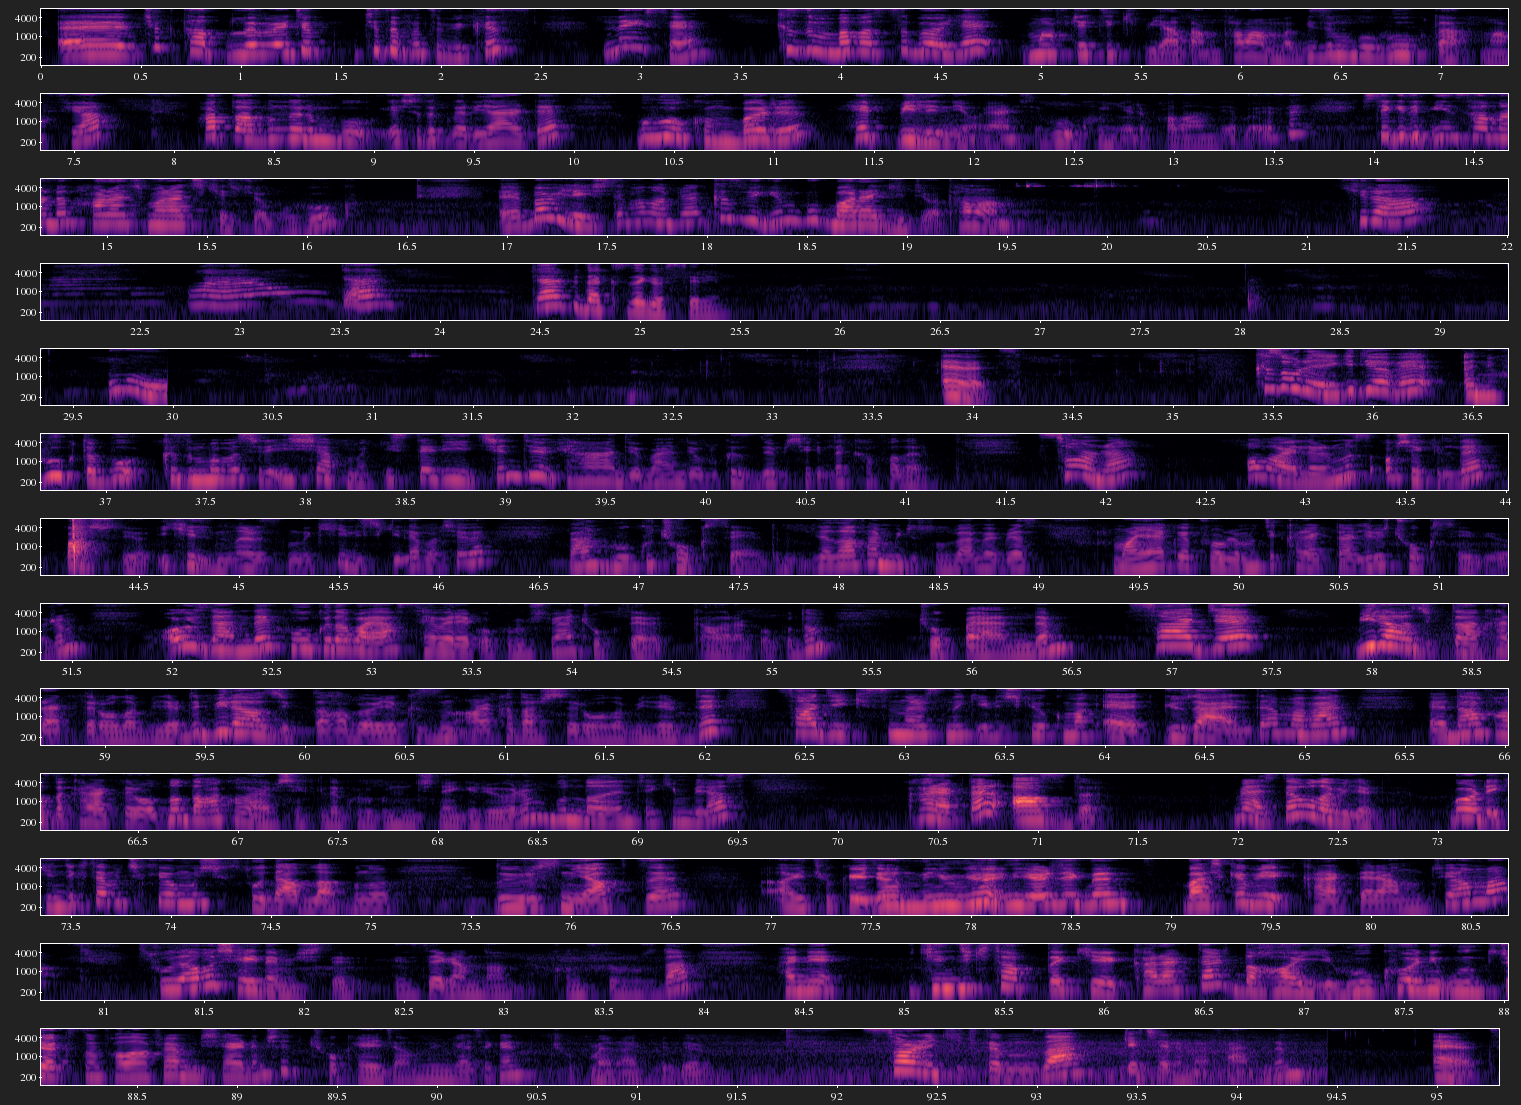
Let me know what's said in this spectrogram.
e, çok tatlı ve çok çıtıpıtı bir kız. Neyse kızın babası böyle mafyatik bir adam tamam mı? Bizim bu Hook da mafya. Hatta bunların bu yaşadıkları yerde bu Hook'un barı hep biliniyor. Yani işte Hook'un yeri falan diye böyle. Ve işte gidip insanlardan haraç maraç kesiyor bu Hook. Ee, böyle işte falan filan. Kız bir gün bu bara gidiyor tamam mı? Kira. Gel. Gel bir dakika size göstereyim. Evet. Kız oraya gidiyor ve hani Hook da bu kızın babasıyla iş yapmak istediği için diyor ki ha diyor ben diyor bu kızı diyor bir şekilde kafalarım. Sonra olaylarımız o şekilde başlıyor. İkilinin arasındaki ilişkiyle başlıyor ve ben Hook'u çok sevdim. Ya zaten biliyorsunuz ben böyle biraz manyak ve problematik karakterleri çok seviyorum. O yüzden de Hook'u da bayağı severek okumuştum. Yani çok zevk alarak okudum. Çok beğendim. Sadece birazcık daha karakter olabilirdi. Birazcık daha böyle kızın arkadaşları olabilirdi. Sadece ikisinin arasındaki ilişki okumak evet güzeldi ama ben e, daha fazla karakter olduğunda daha kolay bir şekilde kurgunun içine giriyorum. Bunda da nitekim biraz karakter azdı. Biraz da olabilirdi. Bu arada ikinci kitabı çıkıyormuş. Sude abla bunu duyurusunu yaptı. Ay çok heyecanlıyım yani gerçekten başka bir karakteri anlatıyor ama Sude abla şey demişti Instagram'dan konuştuğumuzda. Hani ikinci kitaptaki karakter daha iyi. Hook'u hani unutacaksın falan filan bir şeyler demişti. Çok heyecanlıyım gerçekten. Çok merak ediyorum. Sonraki kitabımıza geçelim efendim. Evet.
